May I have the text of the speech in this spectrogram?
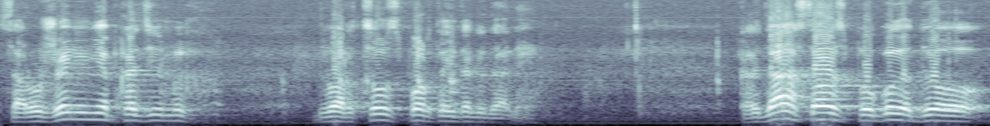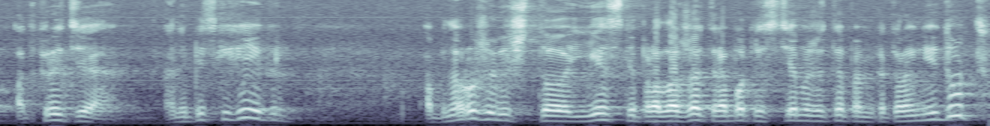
сооружений необходимых, дворцов спорта и так далее. Когда осталось полгода до открытия Олимпийских игр, обнаружили, что если продолжать работать с теми же темпами, которые они идут,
